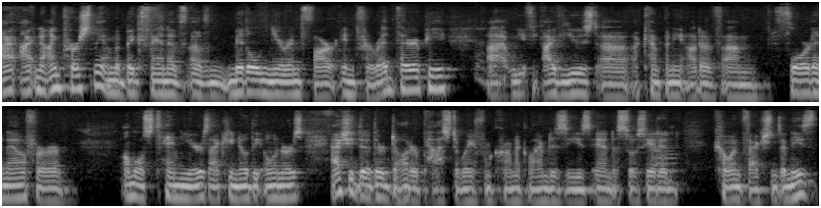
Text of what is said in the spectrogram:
I, I now I'm personally I'm a big fan of of middle, near, and far infrared therapy. Mm-hmm. Uh, we've I've used uh, a company out of um, Florida now for almost 10 years. I actually know the owners. Actually, their, their daughter passed away from chronic Lyme disease and associated oh. Co-infections. And these,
